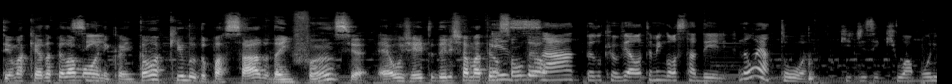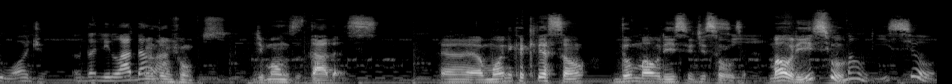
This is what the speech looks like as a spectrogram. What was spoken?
tem uma queda pela Sim. Mônica. Então aquilo do passado, da infância, é o jeito dele chamar a atenção Exato, dela. pelo que eu vi, ela também gosta dele. Não é à toa que dizem que o amor e o ódio andam ali lado a Andam lado. juntos, de mãos dadas. É, a Mônica é criação do Maurício de Souza. Sim. Maurício? Maurício?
